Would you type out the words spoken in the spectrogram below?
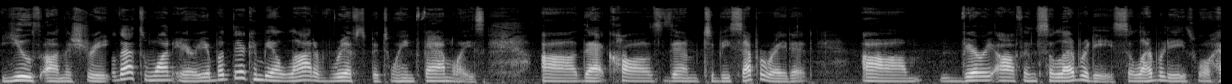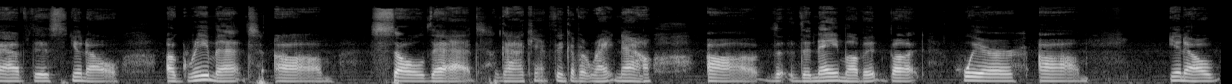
youth on the street. That's one area, but there can be a lot of rifts between families uh, that cause them to be separated. Um, very often, celebrities celebrities will have this, you know, agreement um, so that God, I can't think of it right now, uh, the the name of it, but where um, you know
